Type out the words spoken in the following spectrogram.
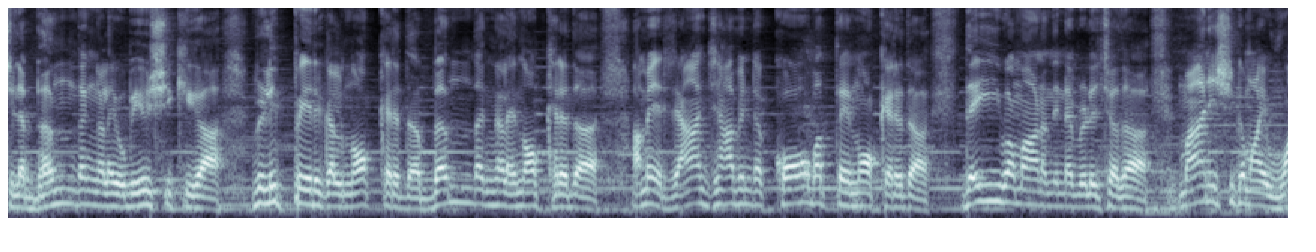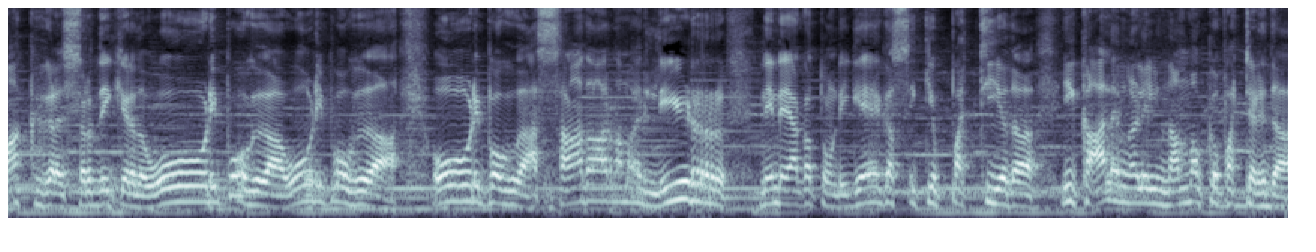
ചില ബന്ധങ്ങളെ ഉപേക്ഷിക്കുക. വിളിപ്പേരുകൾ നോക്കരുത്. ബന്ധങ്ങളെ നോക്കരുത്. അമേ രാജാവിന്റെ കോപത്തെ നോക്കരുത്. ദൈവമാണ് നിന്നെ വിളിച്ചത്. മാനുഷികമായ വാക്കുകളെ ശ്രദ്ധിക്കരുത്. ഓടിപ്പോകുക ഓടിപ്പോകുക ഓടിപ്പോകുക. അസാധാരണമായ ലീഡർ നിന്റെ അകത്തുണ്ട്. ഏകസിക്ക് പറ്റിയത് ഈ കാലങ്ങളിൽ നമുക്ക് പറ്റരുത്.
